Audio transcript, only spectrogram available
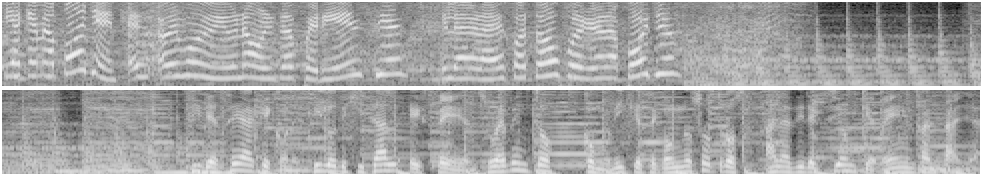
y a que me apoyen. Hemos vivido una bonita experiencia y les agradezco a todos por el gran apoyo. Si desea que Con Estilo Digital esté en su evento, comuníquese con nosotros a la dirección que ve en pantalla.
